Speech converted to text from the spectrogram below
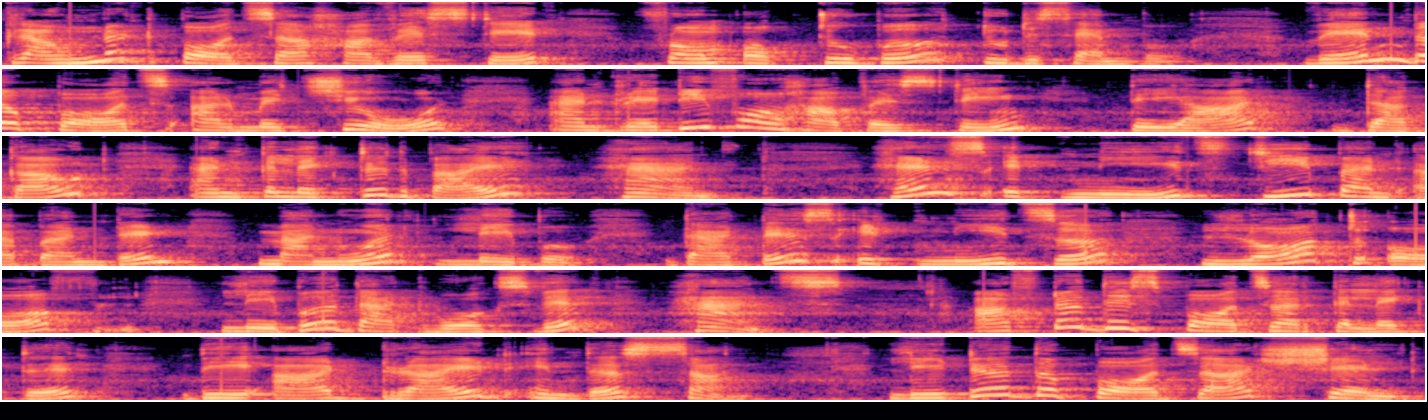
Groundnut pods are harvested from October to December. When the pods are mature and ready for harvesting, they are dug out and collected by hand. Hence, it needs cheap and abundant manual labor. That is, it needs a lot of labor that works with hands. After these pods are collected, they are dried in the sun. Later, the pods are shelled.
